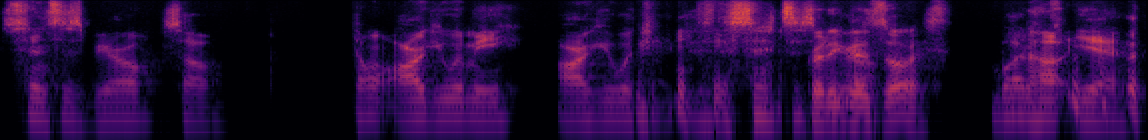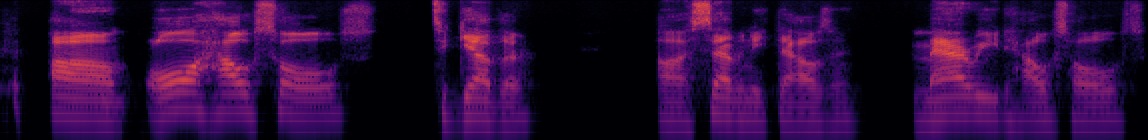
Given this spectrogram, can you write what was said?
Census Bureau. So don't argue with me. Argue with the, the Census. Pretty Bureau. good source. But uh, yeah, um, all households together, uh, seventy thousand. Married households,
